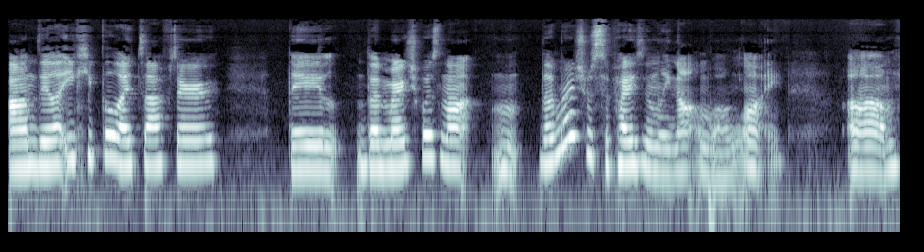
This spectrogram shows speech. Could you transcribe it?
Um, they let you keep the lights after they the merch was not the merch was surprisingly not a long line. Um,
